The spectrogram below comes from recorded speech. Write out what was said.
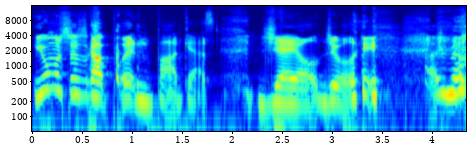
You almost just got put in podcast jail, Julie. I know.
